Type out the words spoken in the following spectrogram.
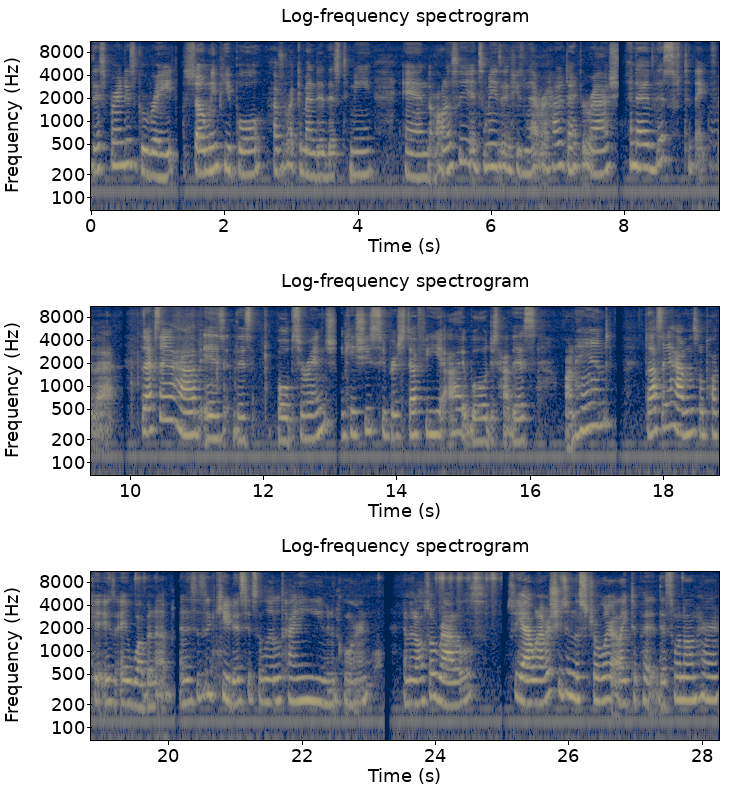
this brand is great. So many people have recommended this to me. And honestly, it's amazing. She's never had a diaper rash. And I have this to thank for that. The next thing I have is this bulb syringe. In case she's super stuffy, I will just have this on hand. The last thing I have in this little pocket is a Wubbanub. And this is the cutest. It's a little tiny unicorn. And it also rattles. So yeah, whenever she's in the stroller, I like to put this one on her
